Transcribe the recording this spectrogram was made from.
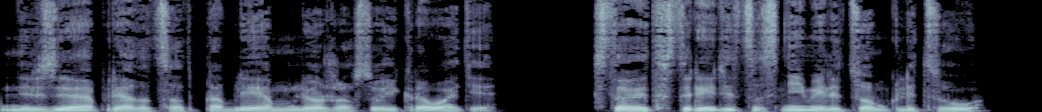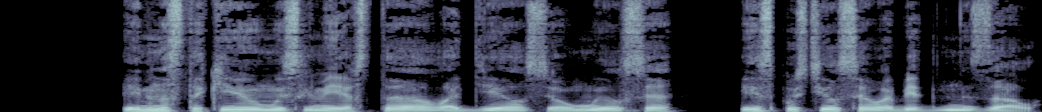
Нельзя прятаться от проблем, лежа в своей кровати. Стоит встретиться с ними лицом к лицу. Именно с такими мыслями я встал, оделся, умылся и спустился в обеденный зал.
